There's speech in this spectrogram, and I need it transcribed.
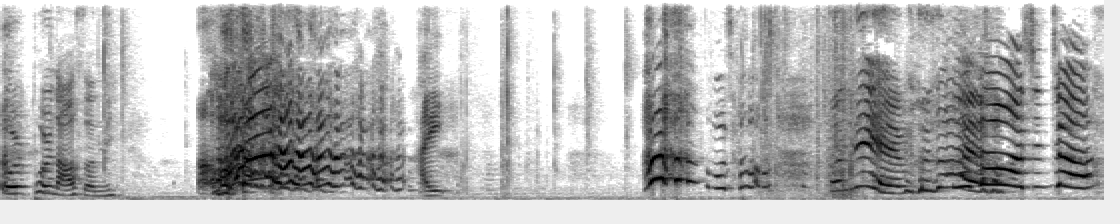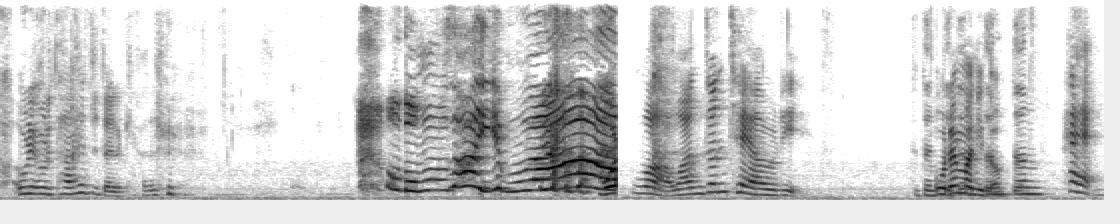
볼, 볼 나왔어 언니. 하이. 언니 무서워요. 아 진짜! 우리 우리 다 해주자 이렇게 가지고. 어 너무 무서워 이게 뭐야? 와 완전체야 우리. 오랜만이다. 뜬, 해.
